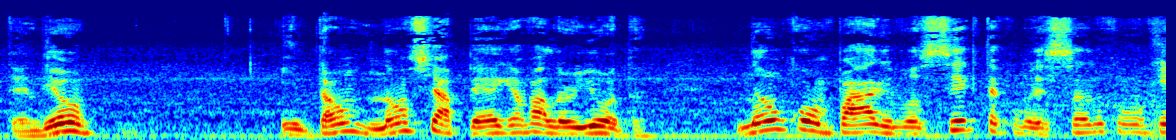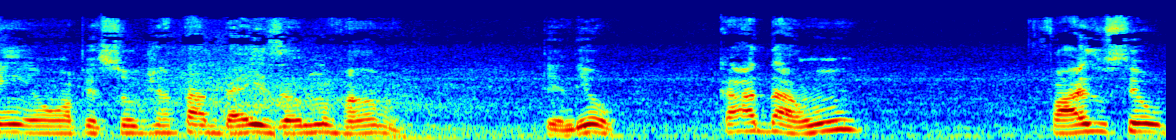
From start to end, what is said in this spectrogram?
Entendeu? Então, não se apegue a valor. E outra, não compare você que está começando com quem é uma pessoa que já está 10 anos no ramo. Entendeu? Cada um faz o seu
